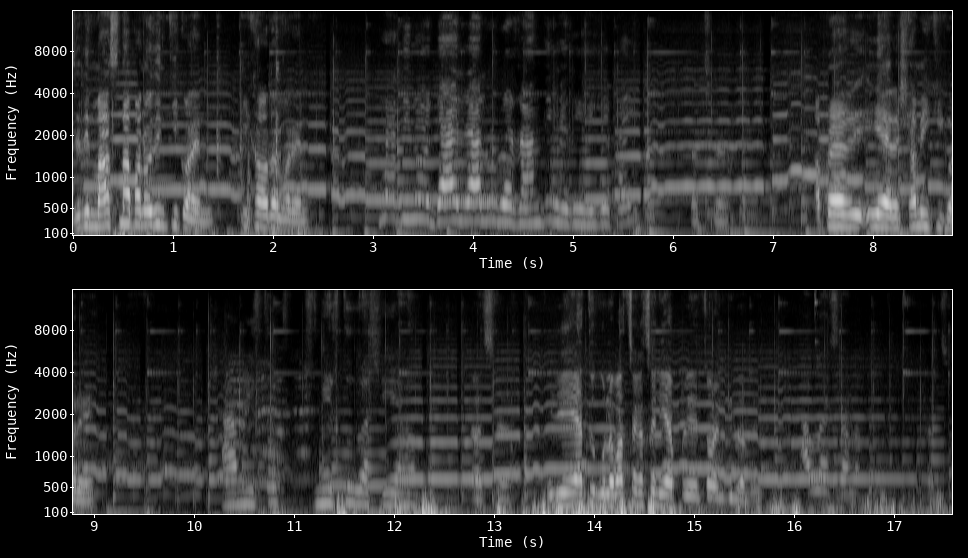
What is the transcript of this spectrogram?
যেদিন মাছ না পান ওই দিন কি করেন? কি খাওয়া দাওয়া করেন? সেদিন ওই ডাল আলু রান্ধি ভেদি ভেজে খাই। আচ্ছা। আপনার ইয়ের স্বামী কি করে? আমি তো মৃত্যুবাসী এখন। আচ্ছা। এই যে এতগুলো বাচ্চা কাচ্চা নিয়ে আপনি চলেন কীভাবে? আল্লাহ সালাম আচ্ছা।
